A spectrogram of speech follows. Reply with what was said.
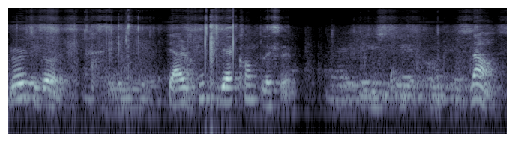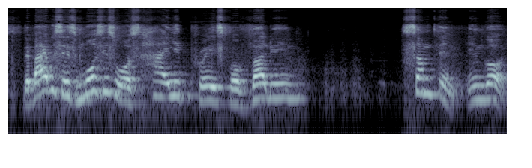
Glory to God. They are to get complacent. Now, the Bible says Moses was highly praised for valuing something in God.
